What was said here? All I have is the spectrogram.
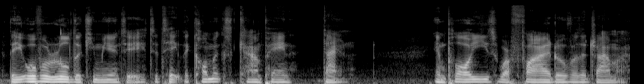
they overruled the community to take the comics campaign down. Employees were fired over the drama.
